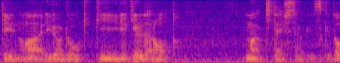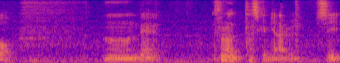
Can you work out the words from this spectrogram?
ていうのはいろいろお聞きできるだろうとまあ期待したわけですけどうんでそれは確かにあるし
